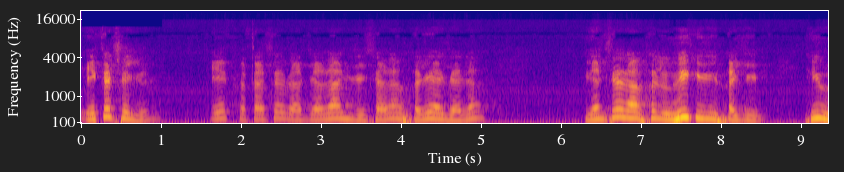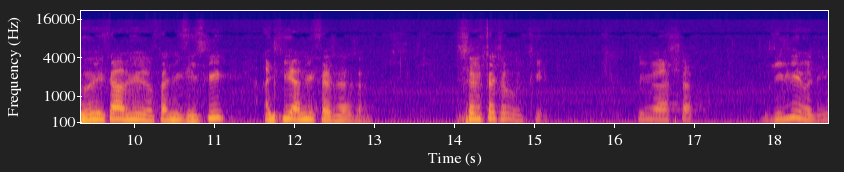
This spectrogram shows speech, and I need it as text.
एकच येऊन एक प्रकारचं राज्याला आणि देशाला पर्याय द्यायला यंत्रणा उभी केली पाहिजे. ही भूमिका आम्ही लोकांनी घेतली आणि ती आम्ही करणार आहोत. संकट मोठी तुम्ही वाचतात दिल्लीमध्ये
